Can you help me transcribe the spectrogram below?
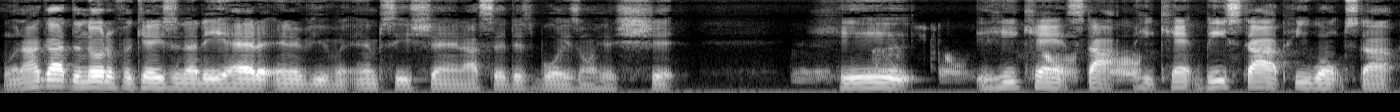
when I got the notification that he had an interview with MC Shan, I said this boy is on his shit. He he can't stop. He can't be stopped. He won't stop.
